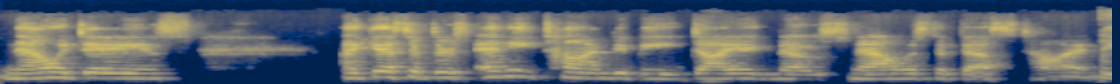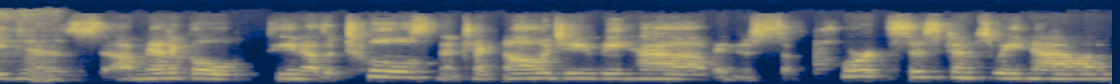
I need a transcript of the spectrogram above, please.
nowadays, I guess if there's any time to be diagnosed, now is the best time mm-hmm. because mm-hmm. uh, medical, you know, the tools and the technology we have and the support systems we have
